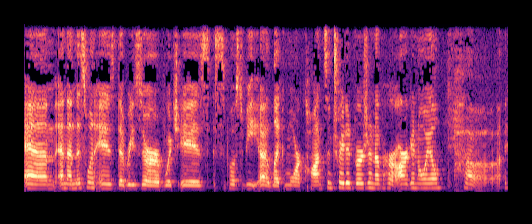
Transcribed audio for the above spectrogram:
And, and then this one is the Reserve, which is supposed to be a like more concentrated version of her argan oil. Uh, I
